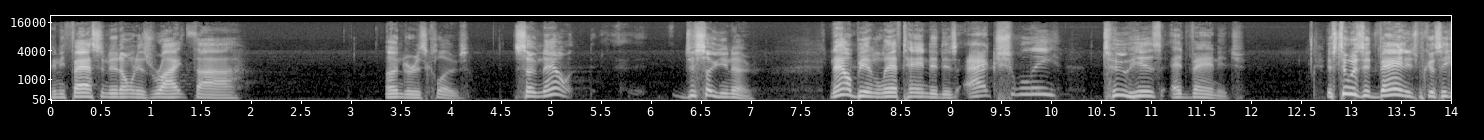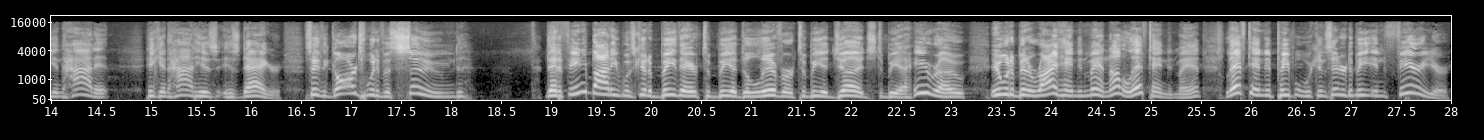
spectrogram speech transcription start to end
And he fastened it on his right thigh under his clothes. So now, just so you know, now being left handed is actually to his advantage. It's to his advantage because he can hide it he can hide his, his dagger. See, the guards would have assumed that if anybody was going to be there to be a deliverer, to be a judge, to be a hero, it would have been a right handed man, not a left handed man. Left handed people were considered to be inferior,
